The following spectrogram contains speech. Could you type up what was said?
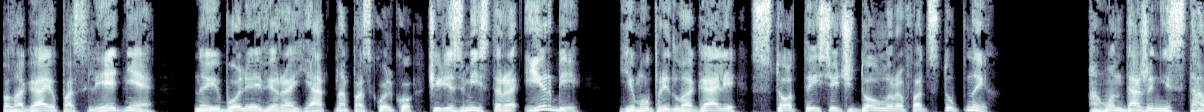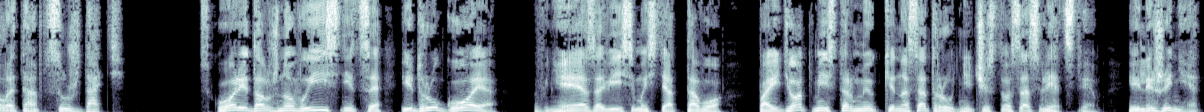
Полагаю, последнее наиболее вероятно, поскольку через мистера Ирби ему предлагали сто тысяч долларов отступных, а он даже не стал это обсуждать. Вскоре должно выясниться и другое, вне зависимости от того, пойдет мистер Мюкки на сотрудничество со следствием или же нет.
